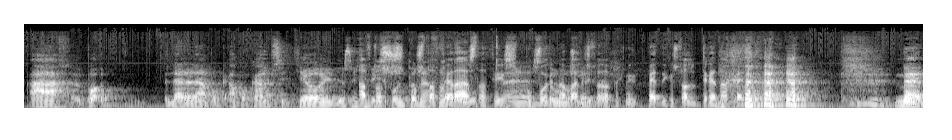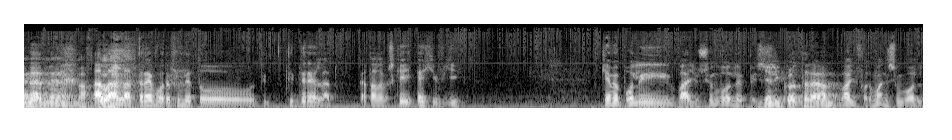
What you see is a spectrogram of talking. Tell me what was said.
Αχ, πο- ναι, ναι, ναι, απο, αποκάλυψη και ο ίδιος. Έχει δείξει Αυτός πολύ ο τον εαυτό σταθερά του, ασταθής ε, που μπορεί να στους βάλει στο ένα Lakers. παιχνίδι 5 και στο άλλο 35. Ναι, ναι, ναι. Αυτό. αλλά λατρεύω ρε φίλε το, την, την τρέλα του, κατάλαβες, και έχει βγει. Και με πολύ value συμβόλαιο επίσης. Γενικότερα. Value for money συμβόλαιο.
